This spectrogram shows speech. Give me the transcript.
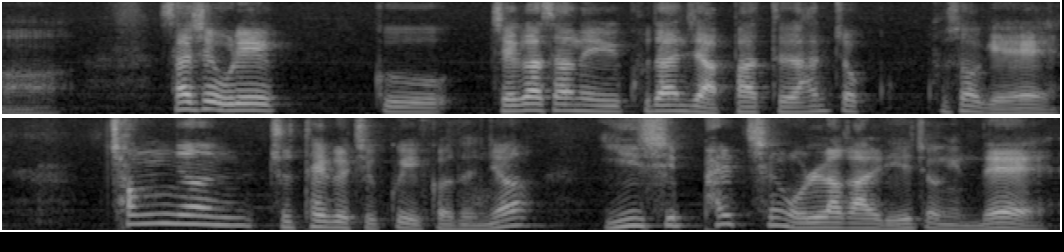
어, 사실 우리 그 제가 사는 이 구단지 아파트 한쪽 구석에 청년 주택을 짓고 있거든요. 28층 올라갈 예정인데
